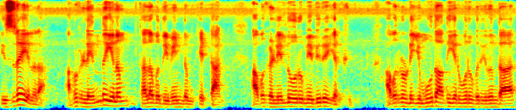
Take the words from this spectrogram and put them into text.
இஸ்ரேலரா அவர்கள் எந்த இனம்? தளபதி மீண்டும் கேட்டான். அவர்கள் எல்லோரும் எபிரேயர்கள். அவர்களுடைய மூதாதையர் ஒருவர் இருந்தார்.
